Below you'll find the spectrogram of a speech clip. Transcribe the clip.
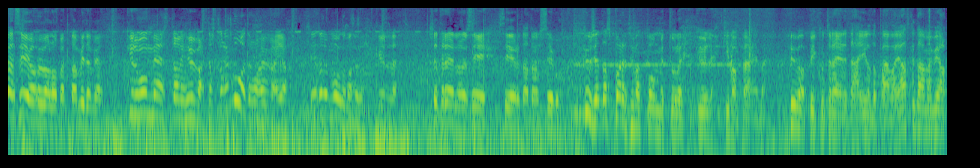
Eikö siinä ole hyvä lopettaa, mitä mieltä? Kyllä mun mielestä oli hyvä. Tästä oli muutama hyvä jo. Siitä oli muutama hyvä. Kyllä. Se treeni oli siinä, siirrytään tonne sivuun. Kyllä sieltä taas parit hyvät pommit tuli. Kyllä, kiva päivä. Hyvä pikku treeni tähän iltapäivään. Jatketaan me vielä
